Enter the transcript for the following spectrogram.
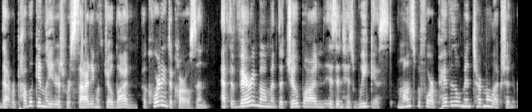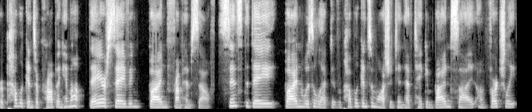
that Republican leaders were siding with Joe Biden. According to Carlson, at the very moment that Joe Biden is in his weakest, months before a pivotal midterm election, Republicans are propping him up. They are saving Biden from himself. Since the day Biden was elected, Republicans in Washington have taken Biden's side on virtually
